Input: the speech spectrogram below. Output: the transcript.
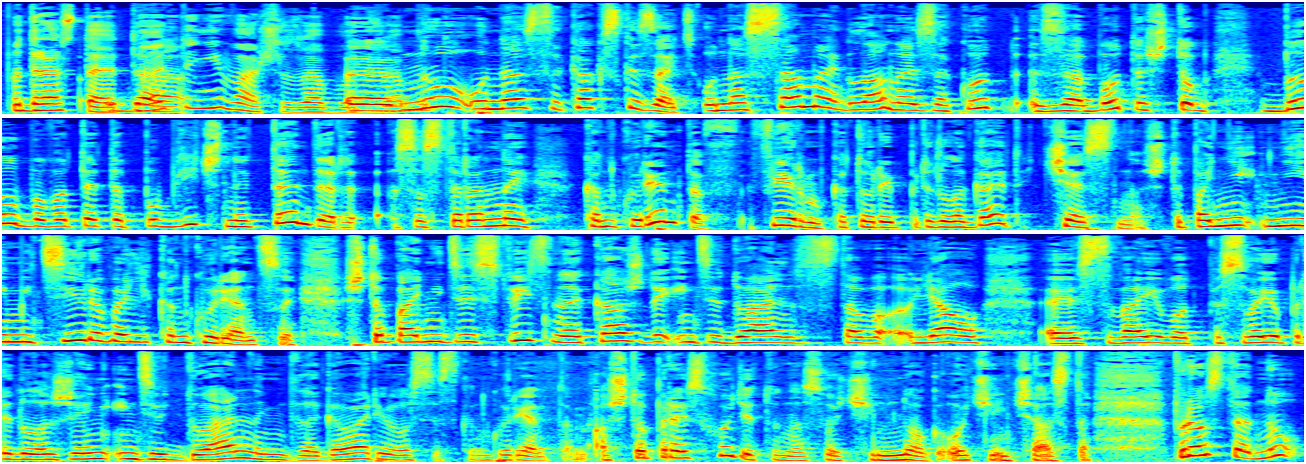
подрастают. Да. Но это не ваша забота. Э, забота. Ну, у нас, как сказать, у нас самая главная забота, чтобы был бы вот этот публичный тендер со стороны конкурентов, фирм, которые предлагают честно, чтобы чтобы они не имитировали конкуренции, чтобы они действительно, каждый индивидуально составлял э, свои, вот, свое предложение индивидуально, не договаривался с конкурентом. А что происходит у нас очень много, очень часто? Просто, ну,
